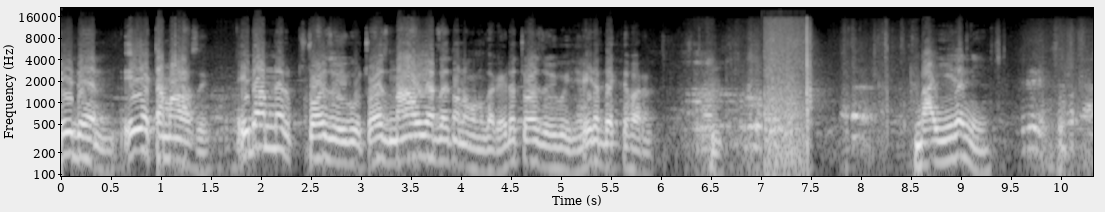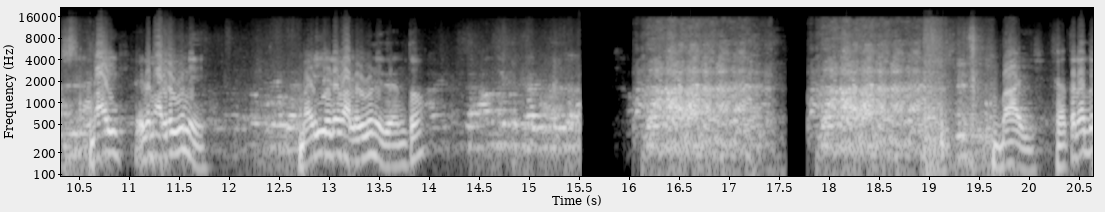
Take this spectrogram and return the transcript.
এই দেখেন এই একটা মাল আছে। এটা আপনার চয়েস হইব চয়েস না হই আর যাইতো না কোনো জায়গায়। এটা চয়েস হইবই এটা দেখতে পারেন। ভাই এটা নি। ভাই এটা ভালো হইব নি ভাই এটা ভালো হইব নি দেন তো। ভাই সেতারা তো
